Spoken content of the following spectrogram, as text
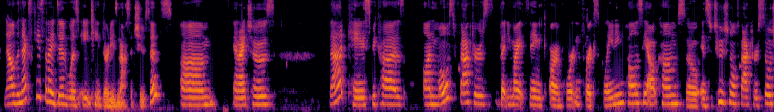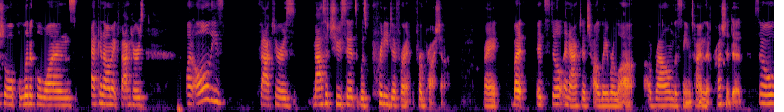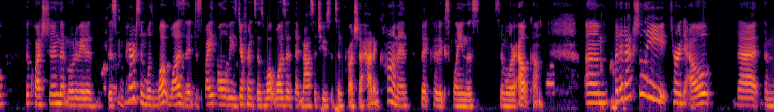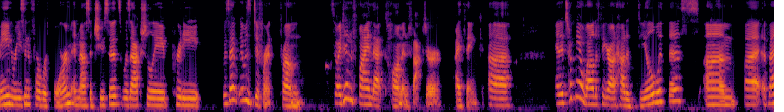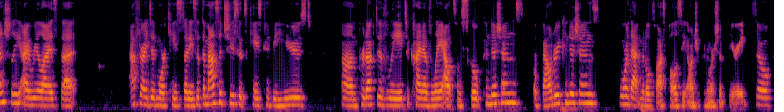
now, the next case that I did was 1830s Massachusetts. Um, and I chose that case because on most factors that you might think are important for explaining policy outcomes, so institutional factors, social, political ones, economic factors, on all these factors, Massachusetts was pretty different from Prussia, right? But it still enacted child labor law around the same time that Prussia did. So the question that motivated this comparison was what was it, despite all of these differences, what was it that Massachusetts and Prussia had in common that could explain this similar outcome? Um, but it actually turned out that the main reason for reform in Massachusetts was actually pretty was that it was different from so I didn't find that common factor, I think. Uh, and it took me a while to figure out how to deal with this. Um, but eventually I realized that after I did more case studies, that the Massachusetts case could be used um, productively to kind of lay out some scope conditions or boundary conditions for that middle class policy entrepreneurship theory. So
